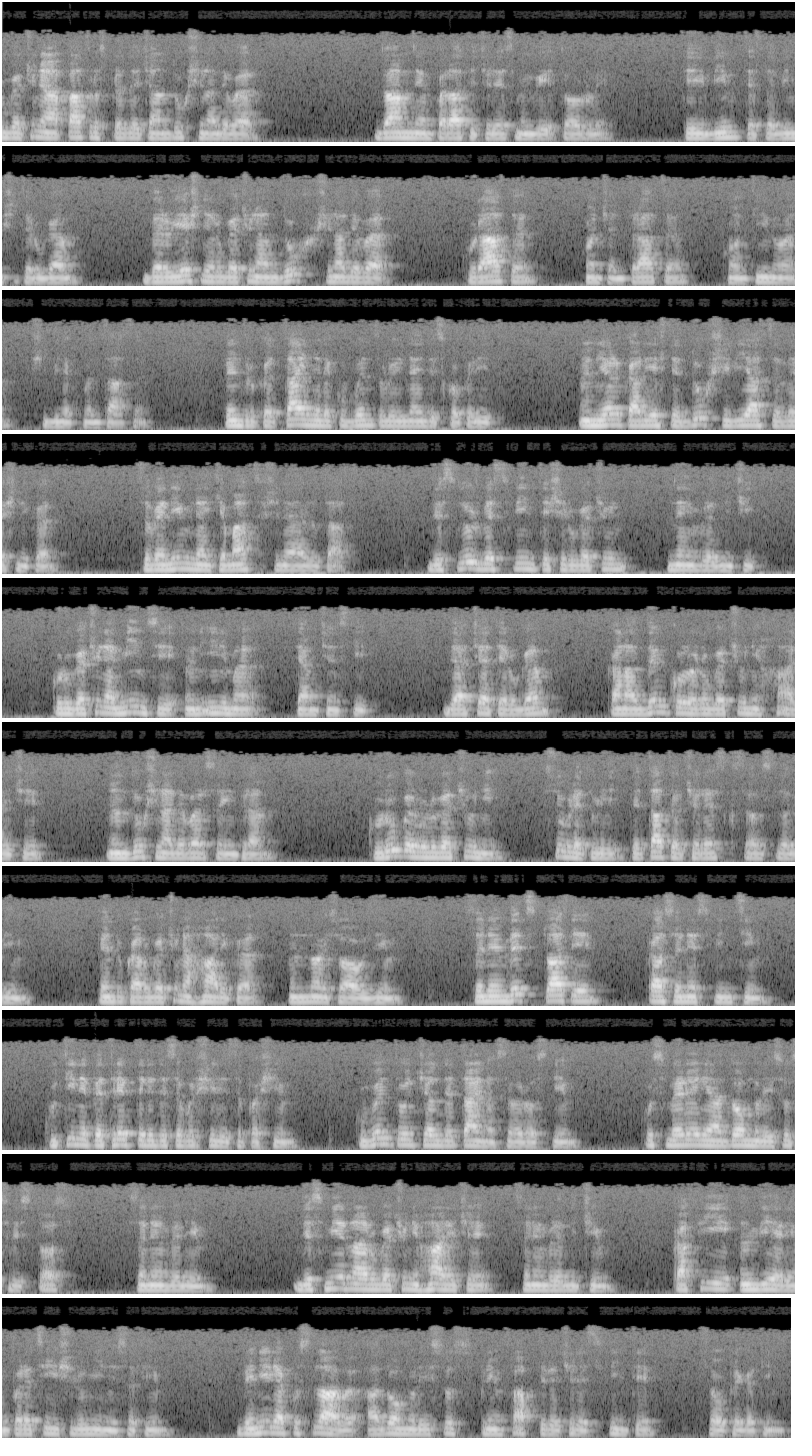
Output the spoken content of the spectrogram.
Rugăciunea a 14 în duh și în adevăr. Doamne, Împărate Ceresc Mângâietorule, Te iubim, Te slăvim și Te rugăm, dăruiește-ne rugăciunea în duh și în adevăr, curată, concentrată, continuă și binecuvântată, pentru că tainele cuvântului ne-ai descoperit, în el care este duh și viață veșnică, să venim ne-ai chemat și ne-ai ajutat de slujbe sfinte și rugăciuni ne-ai învrednicit. Cu rugăciunea minții în inimă te-am cinstit. De aceea te rugăm ca în adâncul rugăciunii harice, în duh și în adevăr să intrăm. Cu rugărul rugăciunii sufletului pe Tatăl Ceresc să-L slăvim, pentru ca rugăciunea harică în noi să o auzim, să ne înveți toate ca să ne sfințim cu tine pe treptele de săvârșire să pășim, cuvântul cel de taină să-l rostim, cu smerenia Domnului Isus Hristos să ne învelim, de smirna rugăciunii harice să ne învrednicim, ca fii învierii, împărăției și luminii să fim, venirea cu slavă a Domnului Isus prin faptele cele sfinte să o pregătim.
